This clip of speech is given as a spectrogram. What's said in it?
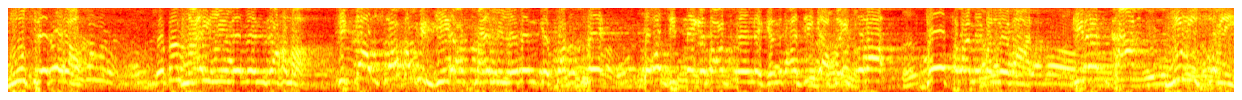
दूसरे तरफ़ स्माइल इलेवन रहमा सिक्का उछला तो फिर गिरा स्माइल इलेवन के पक्ष में। टॉस जीतने के बाद पहले गेंदबाजी का फैसला। दो सलामी बल्लेबाज। किरण खान, लुलू स्वाई।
